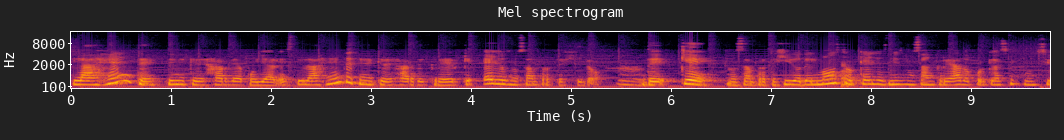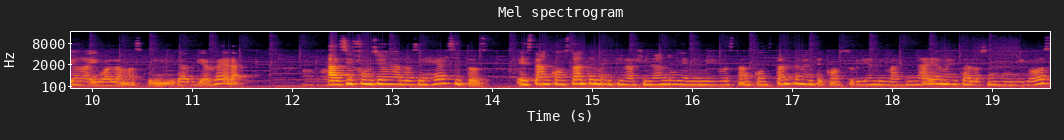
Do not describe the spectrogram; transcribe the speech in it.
la gente tiene que dejar de apoyar esto y la gente tiene que dejar de creer que ellos nos han protegido. Mm. ¿De qué nos han protegido? Del monstruo que ellos mismos han creado, porque así funciona igual la masculinidad guerrera. Así funcionan los ejércitos. Están constantemente imaginando un enemigo, están constantemente construyendo imaginariamente a los enemigos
